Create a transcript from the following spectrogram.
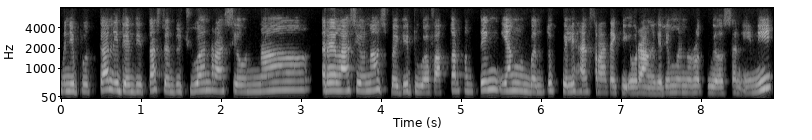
menyebutkan identitas dan tujuan rasional relasional sebagai dua faktor penting yang membentuk pilihan strategi orang. Jadi menurut Wilson ini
